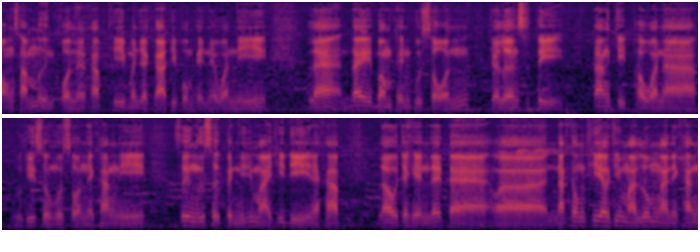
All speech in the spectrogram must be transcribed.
2 3 หมื่นคนเลยครับที่บรรยากาศที่ผมเห็นในวันนี้ และได้บำเพ็ญกุศล เจริญสติ ตั้งจิตภาวนาอุทิศส่วนกุศลในครั้งนี้ ซึ่งรู้สึกเป็นนิมิตหมายที่ดีนะครับ เราจะเห็นได้แต่นักท่องเที่ยวที่มาร่วมงานในครั้ง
